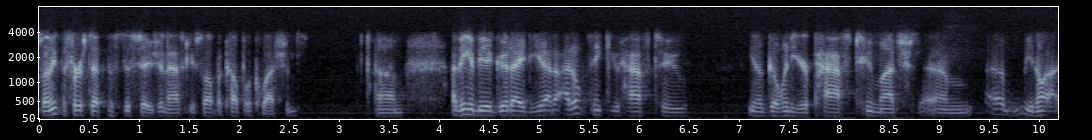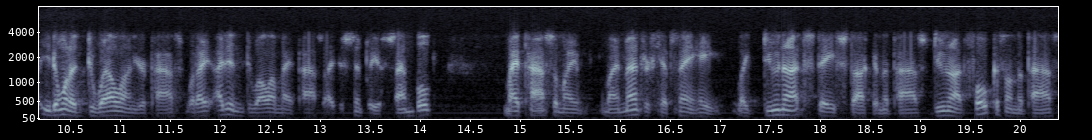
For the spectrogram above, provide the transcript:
So I think the first step is decision. Ask yourself a couple of questions. Um, I think it'd be a good idea. I don't think you have to you know go into your past too much. Um, uh, you know you don't want to dwell on your past. What I, I didn't dwell on my past. I just simply assembled my past and my my mentors kept saying, "Hey, like do not stay stuck in the past. Do not focus on the past.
